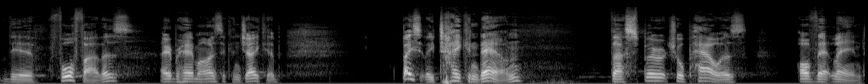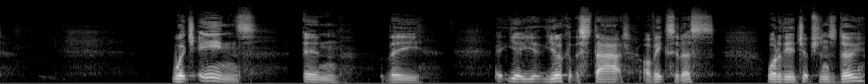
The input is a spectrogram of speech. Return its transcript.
their forefathers, Abraham, Isaac, and Jacob, basically taken down the spiritual powers of that land, which ends in the. You, you, look at the start of Exodus, what do the Egyptians do?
